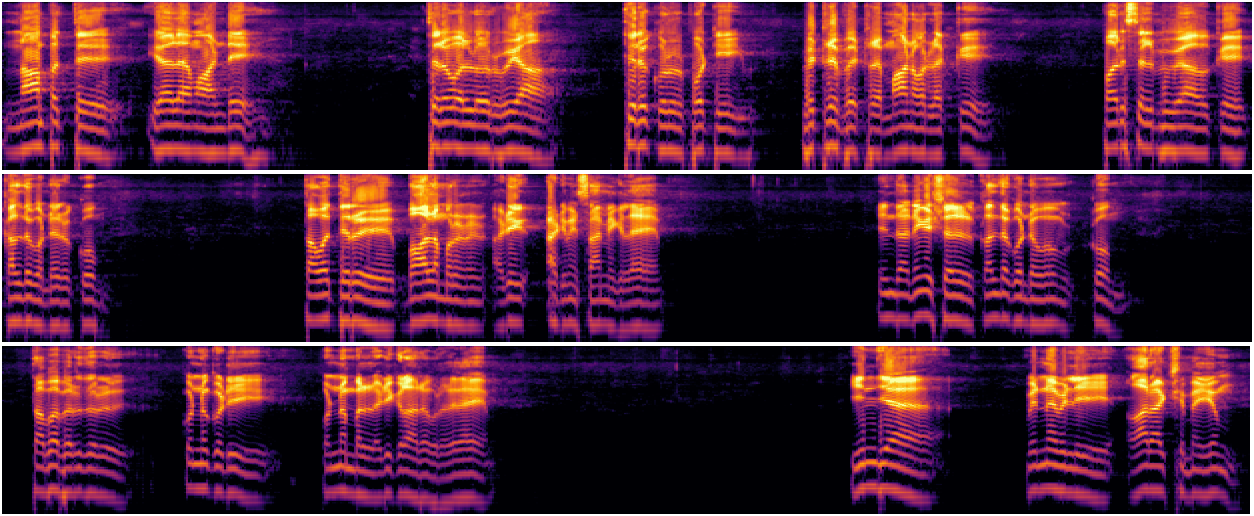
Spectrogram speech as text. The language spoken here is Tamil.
நாற்பத்து ஏழாம் ஆண்டு திருவள்ளூர் விழா திருக்குறள் போட்டி வெற்றி பெற்ற மாணவர்களுக்கு பரிசல் விழாவுக்கு கலந்து கொண்டிருக்கும் தவ திரு பாலமுருகன் அடி அடிமை சாமிகளை இந்த நிகழ்ச்சியில் கலந்து கொண்டவும் தப பெருதொரு குன்னுக்குடி பொன்னம்பல் அடிக்கிறார் அவர்களே. இந்திய விண்ணவெளி ஆராய்ச்சி மையம்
